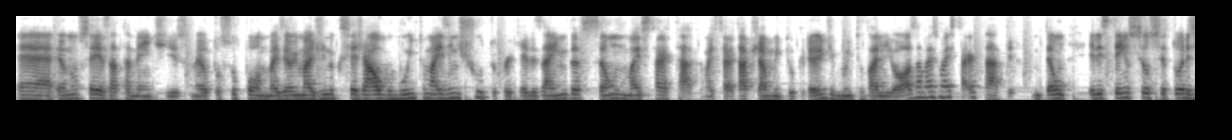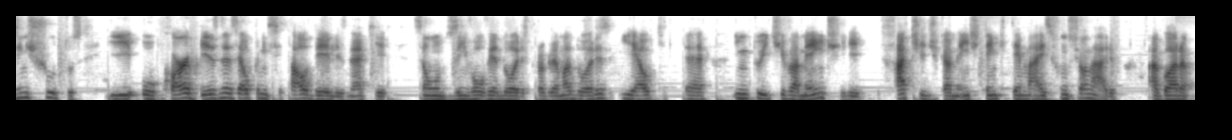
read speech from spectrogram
é, eu não sei exatamente isso, né? Eu estou supondo, mas eu imagino que seja algo muito mais enxuto, porque eles ainda são uma startup, uma startup já muito grande, muito valiosa, mas uma startup. Então, eles têm os seus setores enxutos e o core business é o principal deles, né? Que são desenvolvedores, programadores, e é o que é, intuitivamente e fatidicamente tem que ter mais funcionários. Agora,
